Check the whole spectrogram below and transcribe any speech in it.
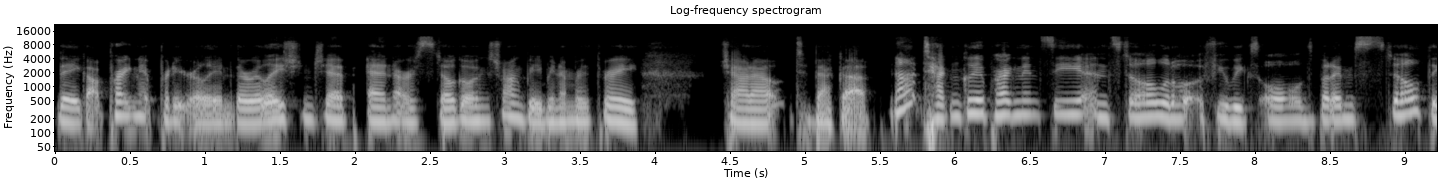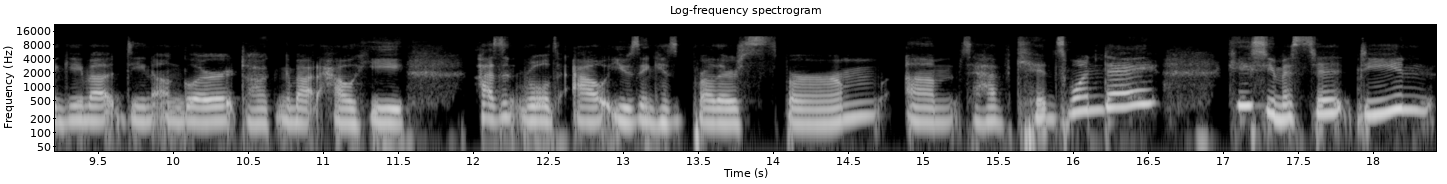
They got pregnant pretty early into their relationship and are still going strong. Baby number three. Shout out to Bekah. Not technically a pregnancy and still a little a few weeks old, but I'm still thinking about Dean Unglert talking about how he hasn't ruled out using his brother's sperm um, to have kids one day. In case you missed it, Dean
